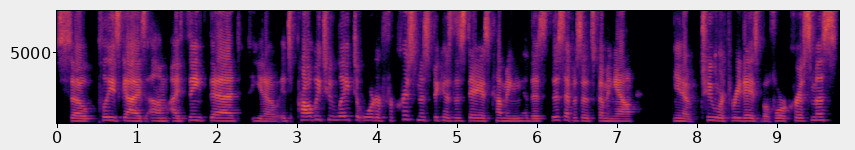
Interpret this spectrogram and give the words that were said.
So please guys um i think that you know it's probably too late to order for christmas because this day is coming this this episode's coming out you know two or three days before christmas.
